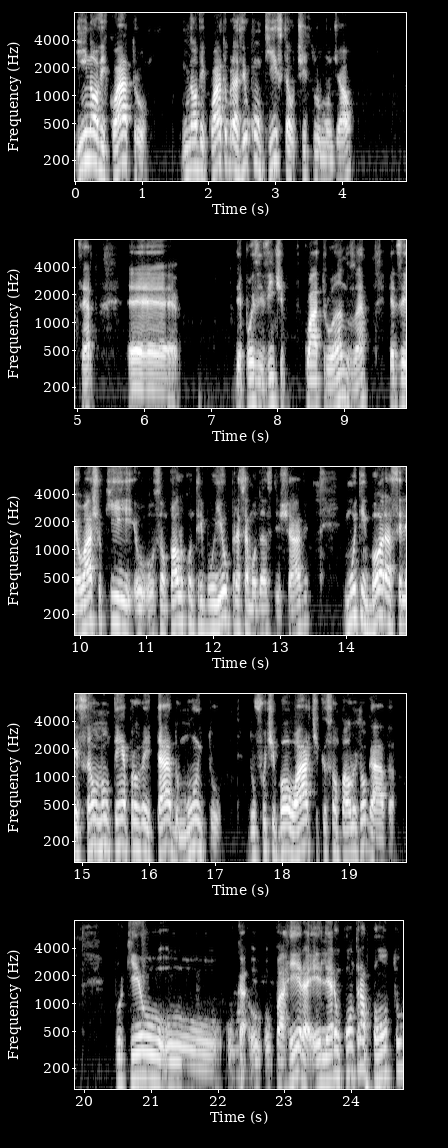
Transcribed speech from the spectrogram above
E em 94, em 94 o Brasil conquista o título mundial, certo? É, depois de 24 anos, né? Quer dizer, eu acho que o, o São Paulo contribuiu para essa mudança de chave, muito embora a seleção não tenha aproveitado muito do futebol arte que o São Paulo jogava. Porque o, o, o, o Parreira, ele era um contraponto,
